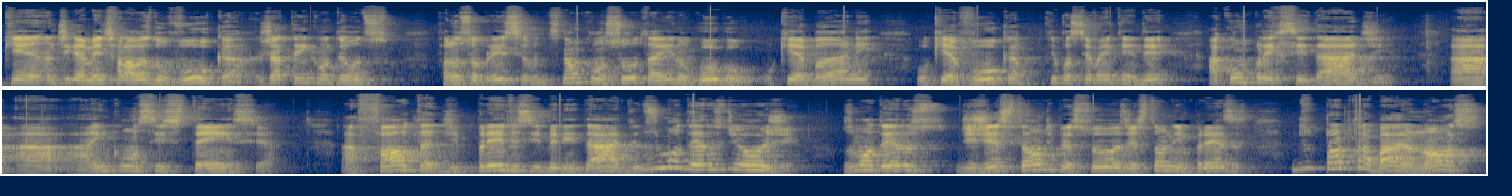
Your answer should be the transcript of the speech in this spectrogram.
que antigamente falava do VUCA, já tem conteúdos falando sobre isso. Se não consulta aí no Google o que é Bunny, o que é VUCA, que você vai entender a complexidade, a, a, a inconsistência, a falta de previsibilidade dos modelos de hoje, os modelos de gestão de pessoas, gestão de empresas, do próprio trabalho, nós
